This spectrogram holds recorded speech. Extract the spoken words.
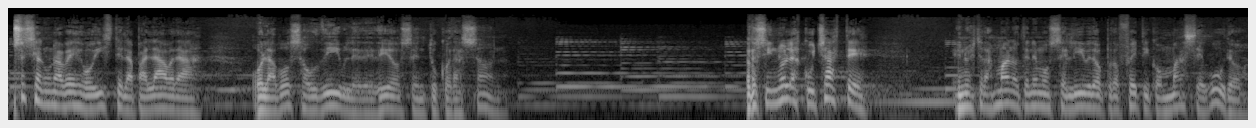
No sé si alguna vez oíste la palabra o la voz audible de Dios en tu corazón. Pero si no la escuchaste, en nuestras manos tenemos el libro profético más seguro,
